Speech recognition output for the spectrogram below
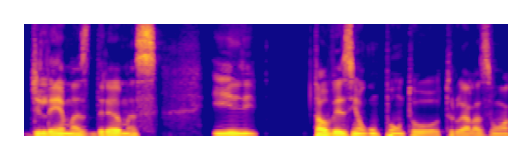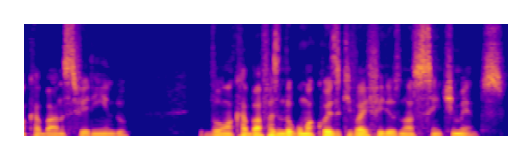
dilemas, dramas, e talvez em algum ponto ou outro elas vão acabar nos ferindo, vão acabar fazendo alguma coisa que vai ferir os nossos sentimentos.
